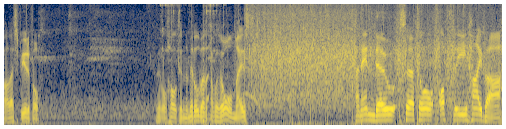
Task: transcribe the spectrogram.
Oh, that's beautiful. Little halt in the middle, but that was almost an endo circle off the high bar.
